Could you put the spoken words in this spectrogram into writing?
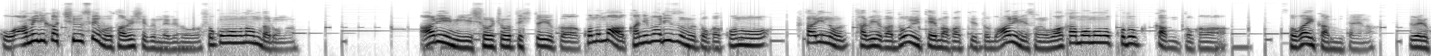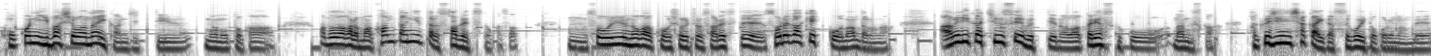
こう、アメリカ中西部を旅していくんだけど、そこもなんだろうな。ある意味象徴的というか、このまあカニバリズムとか、この二人の旅がどういうテーマかっていうと、ある意味その若者の孤独感とか、疎外感みたいな、いわゆるここに居場所はない感じっていうものとか、あとだからまあ簡単に言ったら差別とかさ、うん、そういうのがこう象徴されてて、それが結構なんだろうな、アメリカ中西部っていうのは分かりやすくこう、なんですか、白人社会がすごいところなんで、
